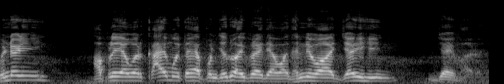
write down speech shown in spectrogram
मंडळी आपलं यावर काय मत आहे आपण जरूर अभिप्राय द्यावा. धन्यवाद. जय हिंद. जय भारत.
